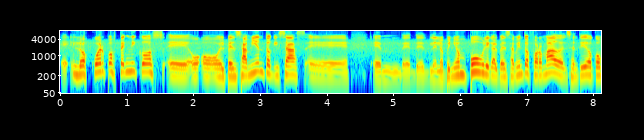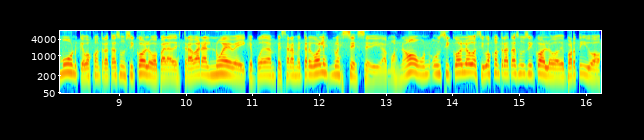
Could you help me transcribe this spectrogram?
eh, los cuerpos técnicos eh, o, el pensamiento quizás em, de, de, la opinión pública, el pensamiento formado, el sentido común, que vos contratás un psicólogo para trabar al 9 y que pueda empezar a meter goles no es ese, digamos, ¿no? Un, psicólogo, si vos contratás un psicólogo deportivo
